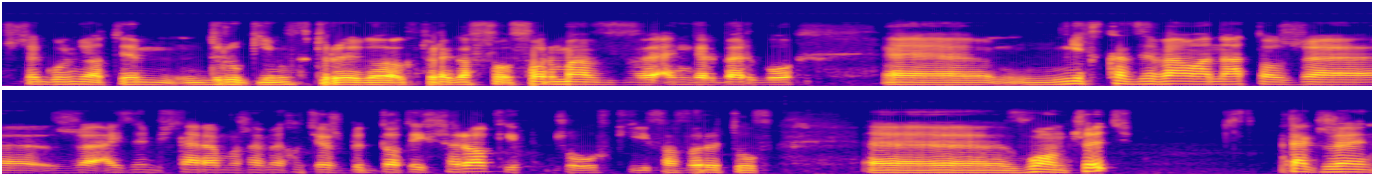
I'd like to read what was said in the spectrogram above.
szczególnie o tym drugim, którego, którego forma w Engelbergu nie wskazywała na to, że, że Eisenbichlera możemy chociażby do tej szerokiej czołówki faworytów włączyć. Także,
